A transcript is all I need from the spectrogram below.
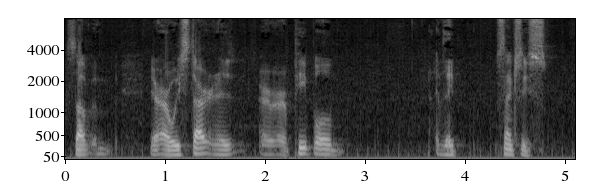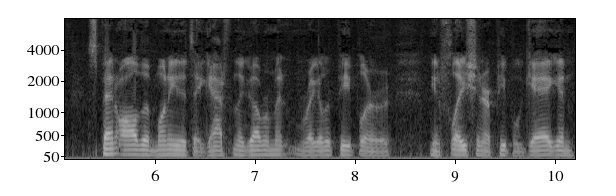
stuff? Are we starting to? Are, are people? Have they essentially s- spent all the money that they got from the government? Regular people, or the inflation? Are people gagging?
